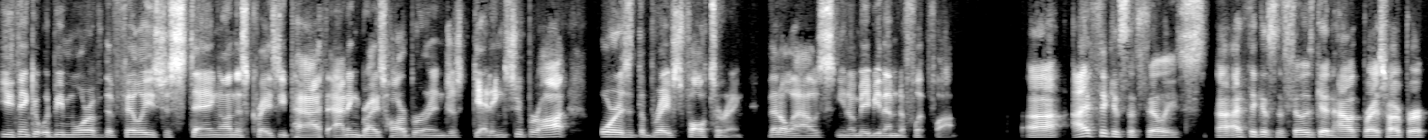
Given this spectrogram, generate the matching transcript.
You think it would be more of the Phillies just staying on this crazy path, adding Bryce Harper and just getting super hot? Or is it the Braves faltering that allows, you know, maybe them to flip flop? Uh, I think it's the Phillies. Uh, I think it's the Phillies getting high with Bryce Harper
